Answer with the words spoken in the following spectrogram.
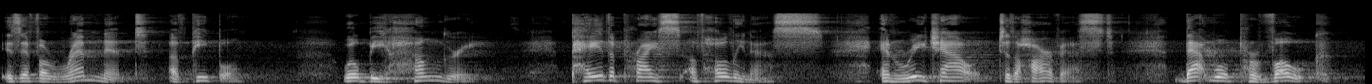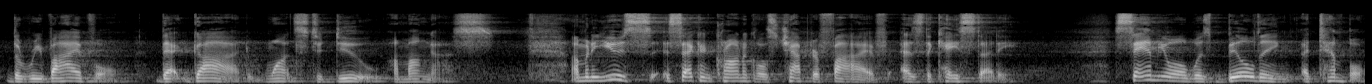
is if a remnant of people will be hungry, pay the price of holiness, and reach out to the harvest. That will provoke the revival that God wants to do among us. I'm going to use Second Chronicles chapter 5 as the case study. Samuel was building a temple,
